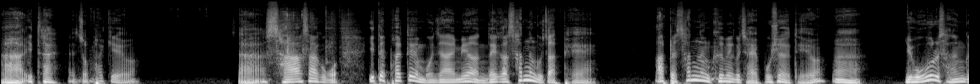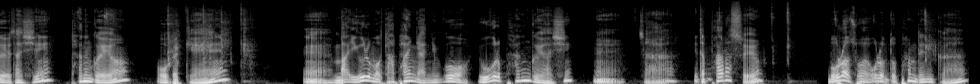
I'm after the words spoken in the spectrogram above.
아, 이탈. 좀 팔게요. 자, 4405. 이때 팔 때는 뭐냐면 내가 샀는 거죠, 앞에. 앞에 샀는 금액을 잘 보셔야 돼요. 예. 요거를 사는 거예요, 다시. 파는 거예요. 500개. 예. 막 이걸 뭐 다 파는 게 아니고 요거를 파는 거예요, 다시. 예. 자, 일단 팔았어요. 몰라 좋아. 올라오면 또 파면 되니까.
